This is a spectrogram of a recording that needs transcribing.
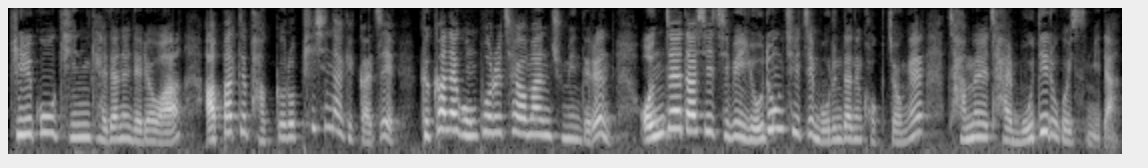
길고 긴 계단을 내려와 아파트 밖으로 피신하기까지 극한의 공포를 체험한 주민들은 언제 다시 집이 요동칠지 모른다는 걱정에 잠을 잘 못 이루고 있습니다.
